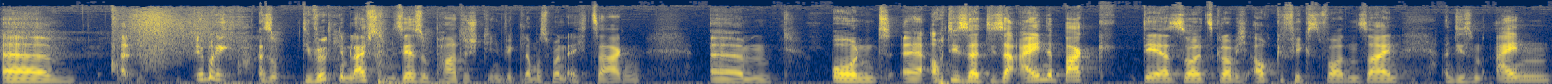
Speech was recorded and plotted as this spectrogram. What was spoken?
ähm, äh, übrigens, also die wirken im Livestream sehr sympathisch, die Entwickler, muss man echt sagen. Ähm, und äh, auch dieser, dieser eine Bug, der soll jetzt, glaube ich, auch gefixt worden sein. An diesem einen,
